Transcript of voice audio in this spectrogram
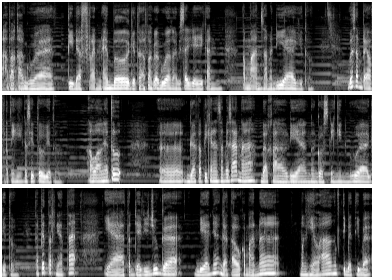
apakah gue tidak friendable gitu, apakah gue nggak bisa dijadikan teman sama dia gitu. Gue sampai overthinking ke situ gitu. Awalnya tuh uh, gak kepikiran sampai sana bakal dia ngeghostingin gue gitu. Tapi ternyata ya terjadi juga. Dianya nggak tahu ke mana menghilang tiba-tiba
